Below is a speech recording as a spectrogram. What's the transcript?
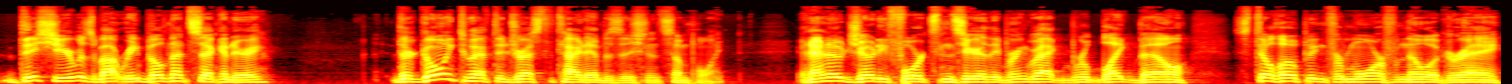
this year was about rebuilding that secondary. They're going to have to address the tight end position at some point. And I know Jody Fortson's here. They bring back Blake Bell. Still hoping for more from Noah Gray.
